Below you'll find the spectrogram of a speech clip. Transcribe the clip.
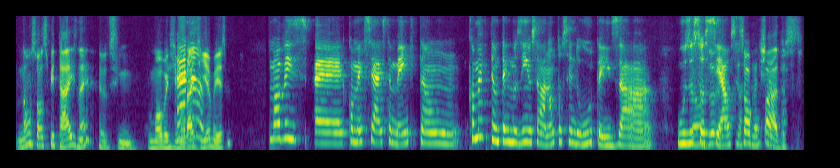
não só hospitais, né? Assim, imóveis de é, moradia mesmo. Imóveis é, comerciais também que estão. Como é que tem um termozinho, sei lá, não estão sendo úteis a uso então, social. Desocupados.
